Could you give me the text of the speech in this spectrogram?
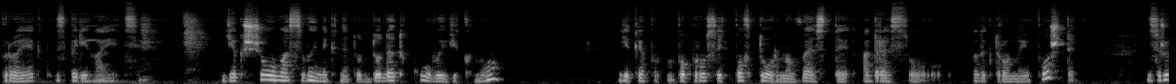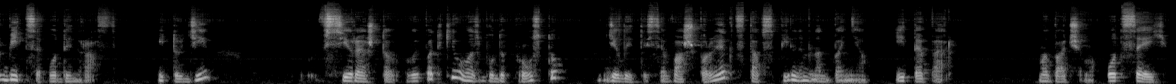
проєкт зберігається. Якщо у вас виникне тут додаткове вікно, яке попросить повторно ввести адресу електронної пошти, зробіть це один раз. І тоді всі решта випадків у вас буде просто ділитися. Ваш проєкт став спільним надбанням. І тепер ми бачимо оцей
